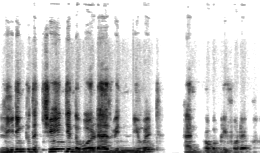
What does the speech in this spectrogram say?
leading to the change in the world as we knew it and probably forever.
